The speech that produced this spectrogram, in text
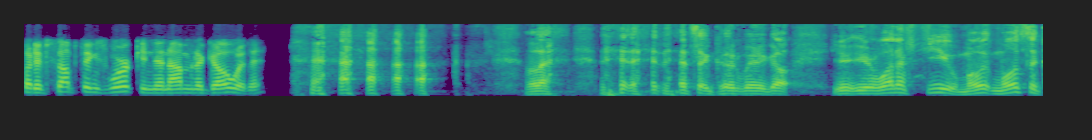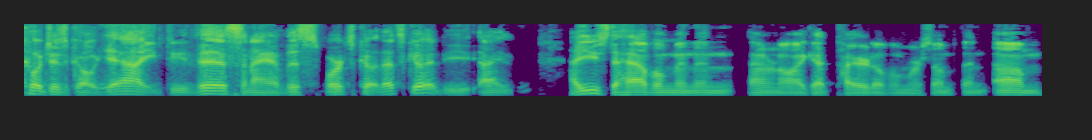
but if something's working, then I'm going to go with it. well, that's a good way to go. You're, you're one of few. Most, most of the coaches go, "Yeah, I do this, and I have this sports coach." That's good. I I used to have them, and then I don't know, I got tired of them or something. Um,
